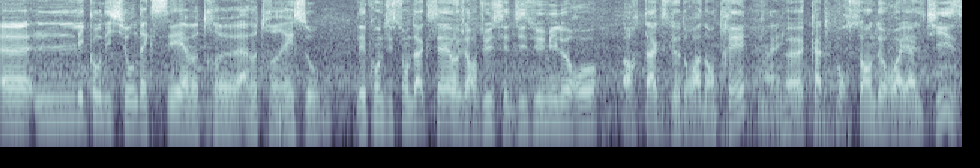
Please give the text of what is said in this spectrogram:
Euh, les conditions d'accès à votre, à votre réseau Les conditions d'accès aujourd'hui, c'est 18 000 euros hors taxe de droit d'entrée, Ouais. euh, 4% de royalties,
